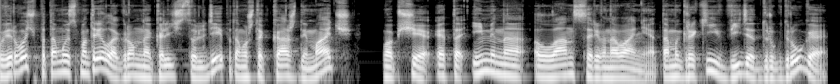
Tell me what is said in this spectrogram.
Overwatch потому и смотрело огромное количество людей, потому что каждый матч вообще это именно лан соревнования. Там игроки видят друг друга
